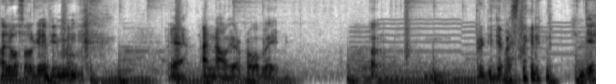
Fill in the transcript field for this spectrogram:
I also gave him memory. yeah, and now you're probably uh, pretty devastated. yeah.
